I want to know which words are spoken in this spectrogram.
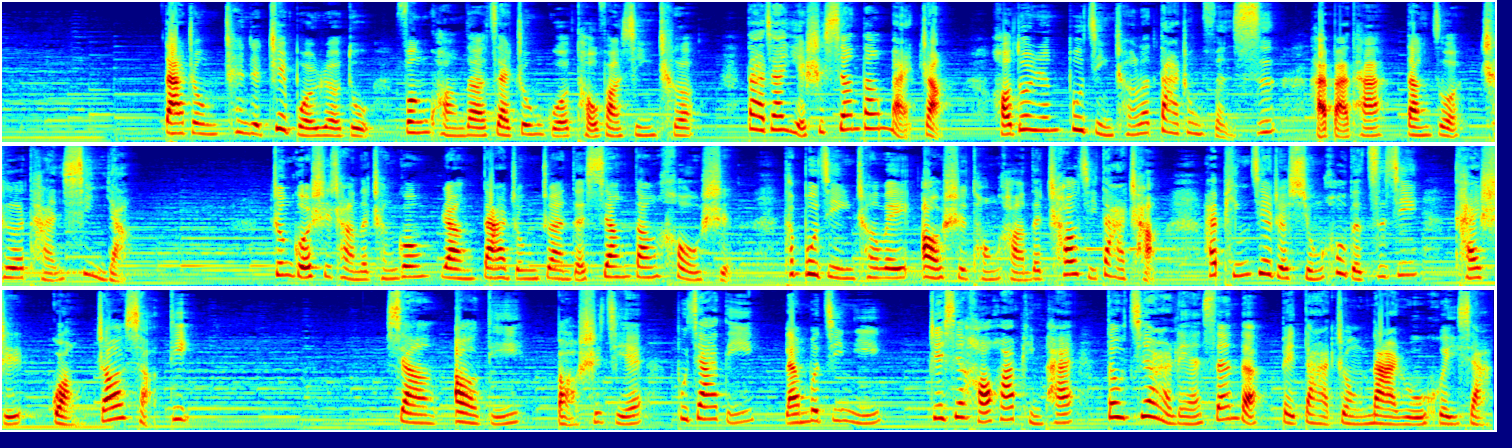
大众趁着这波热度，疯狂的在中国投放新车，大家也是相当买账。好多人不仅成了大众粉丝，还把它当做车坛信仰。中国市场的成功让大众赚得相当厚实，它不仅成为傲视同行的超级大厂，还凭借着雄厚的资金开始广招小弟。像奥迪、保时捷、布加迪、兰博基尼这些豪华品牌都接二连三地被大众纳入麾下。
